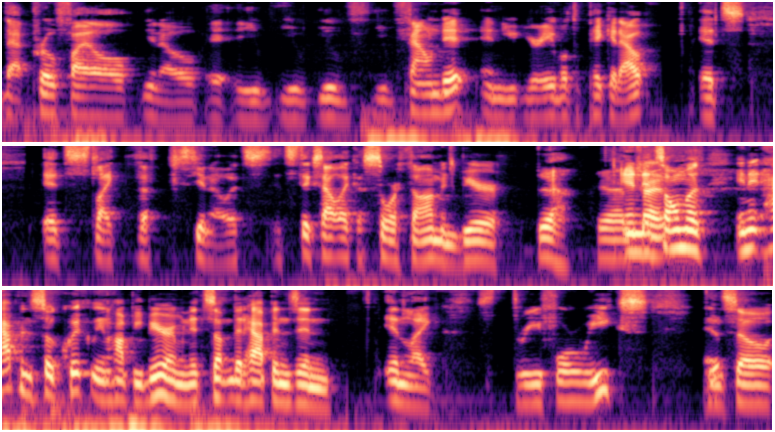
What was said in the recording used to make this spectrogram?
that profile you know it, you, you you've you've found it and you, you're able to pick it out it's it's like the you know it's it sticks out like a sore thumb in beer yeah, yeah. I'm and trying- it's almost and it happens so quickly in hoppy beer. I mean, it's something that happens in in like three four weeks, and so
